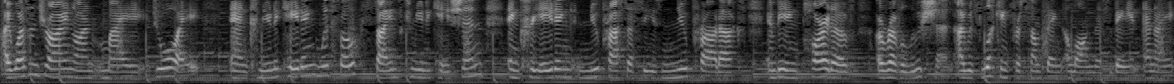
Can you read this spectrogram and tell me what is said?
I wasn't drawing on my joy and communicating with folks, science communication, and creating new processes, new products, and being part of a revolution. I was looking for something along this vein, and I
